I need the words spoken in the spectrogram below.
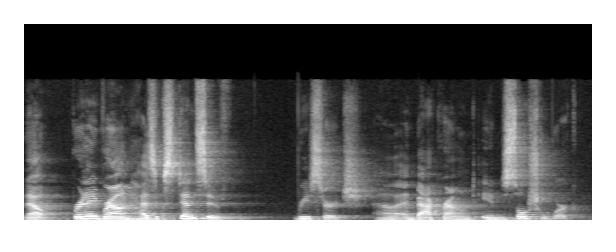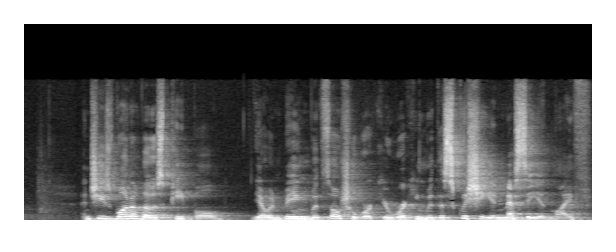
Now, Brene Brown has extensive research uh, and background in social work. And she's one of those people, you know, in being with social work, you're working with the squishy and messy in life.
